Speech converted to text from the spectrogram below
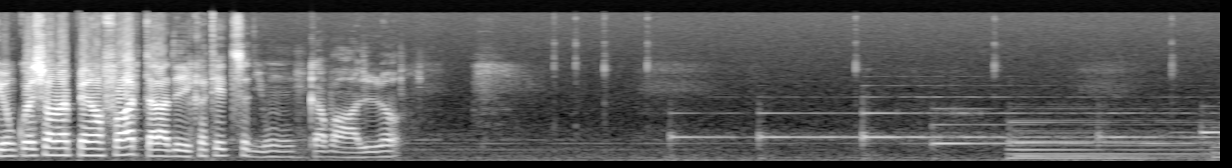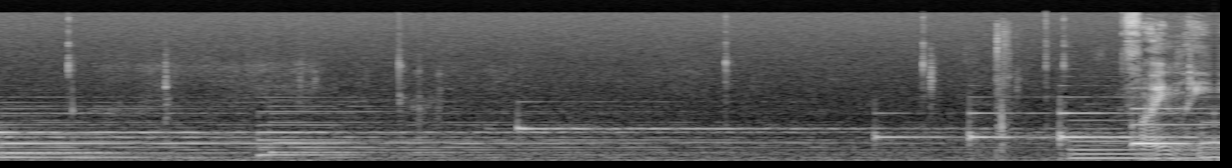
Chiunque suona il pianoforte ha la delicatezza di un cavallo. Finally,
